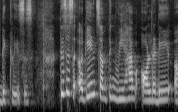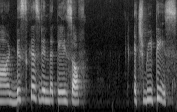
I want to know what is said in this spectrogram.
decreases. This is again something we have already uh, discussed in the case of HBTs,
